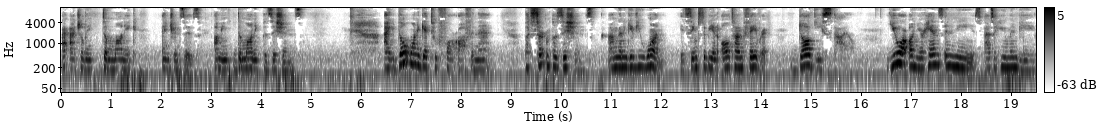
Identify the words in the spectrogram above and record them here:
are actually demonic entrances. I mean, demonic positions. I don't want to get too far off in that, but certain positions, I'm going to give you one. It seems to be an all-time favorite, doggy style. You are on your hands and knees as a human being,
